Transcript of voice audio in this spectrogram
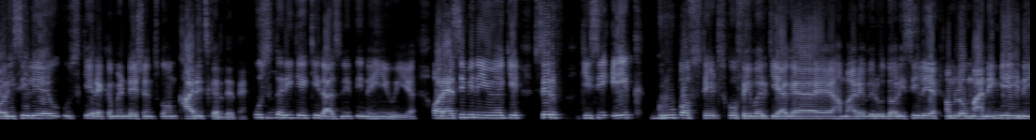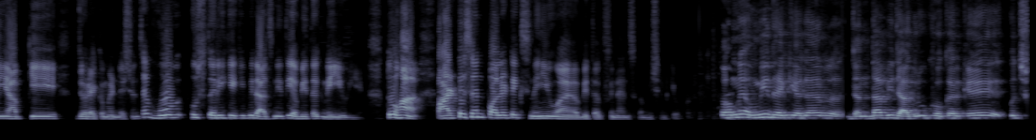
और इसीलिए उसके रिकमेंडेशन को हम खारिज कर देते हैं। उस हम्म। तरीके की राजनीति नहीं हुई है और ऐसी भी नहीं हुई है कि सिर्फ़ किसी एक ग्रुप ऑफ़ स्टेट्स को फेवर किया गया है हमारे विरुद्ध और इसीलिए हम लोग मानेंगे ही नहीं आपकी जो रिकमेंडेशन है। वो उस तरीके की भी राजनीति अभी तक नहीं हुई है। तो हाँ पार्टीसन पॉलिटिक्स नहीं हुआ है अभी तक फाइनेंस कमीशन के ऊपर। तो हमें उम्मीद है कि अगर जनता भी जागरूक होकर के कुछ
